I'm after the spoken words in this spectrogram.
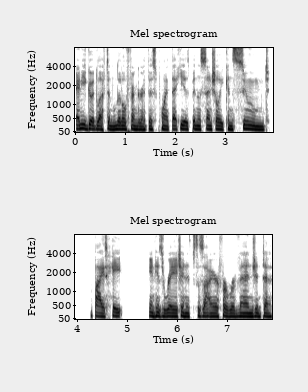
any good left in Littlefinger at this point, that he has been essentially consumed by his hate and his rage and his desire for revenge and to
